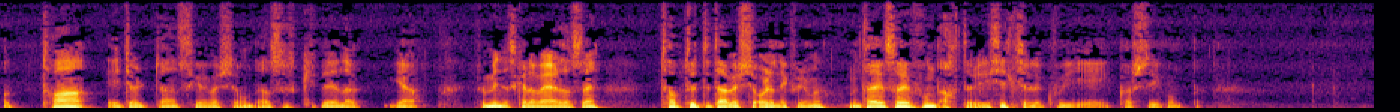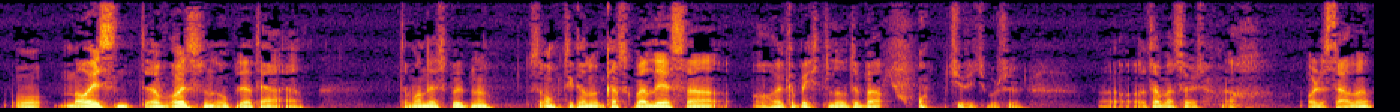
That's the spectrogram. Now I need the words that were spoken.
Och ta ett jag där ska vers under alltså skulle ja för minst ska det vara så. Ta 20 tutte där vers ordentligt för mig. Men det är så jag funnit åter i skiltjölek vi är kors i kontot og med øysen, det var øysen opplevd det at da man leser bøyden, så omtid kan man kanskje bare lese og ha kapittel, og det er bare, åh, 24 borser. Og det er bare ja, åh, det stedet.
